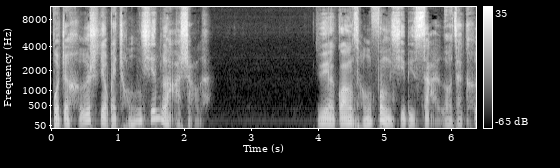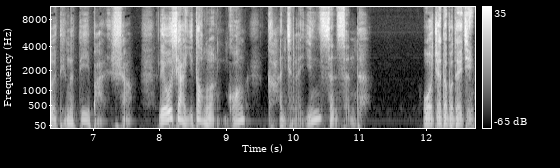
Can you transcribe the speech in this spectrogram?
不知何时又被重新拉上了。月光从缝隙里散落在客厅的地板上，留下一道冷光，看起来阴森森的。我觉得不对劲。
